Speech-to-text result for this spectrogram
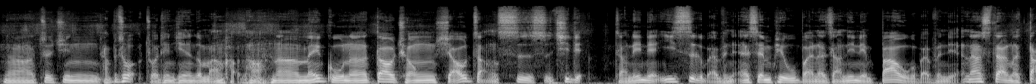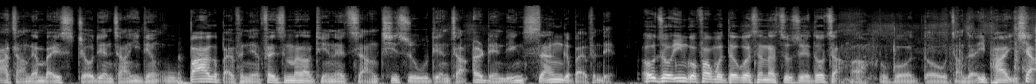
那最近还不错，昨天今天都蛮好的哈。那美股呢，道琼小涨四十七点。涨零点一四个百分点，S&P 五百呢涨零点八五个百分点，纳斯达克呢大涨两百一十九点，涨一点五八个百分点，费城半导体呢涨七十五点，涨二点零三个百分点。欧洲、英国、法国、德国三大指数也都涨啊，不过都涨在一趴以下。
